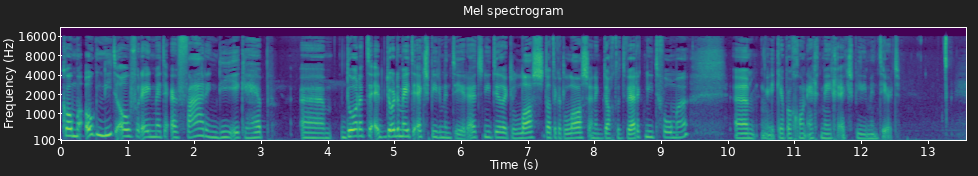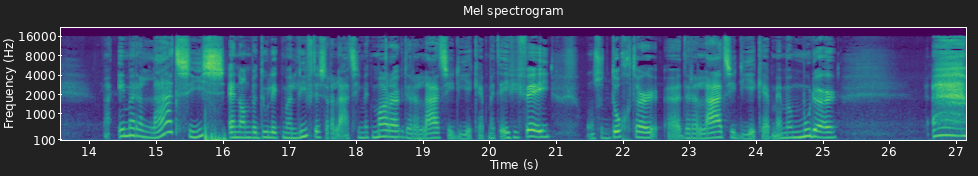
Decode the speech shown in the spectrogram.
komen ook niet overeen met de ervaring die ik heb um, door, het door ermee te experimenteren. Het is niet dat ik las, dat ik het las en ik dacht het werkt niet voor me. Um, ik heb er gewoon echt mee geëxperimenteerd. Maar in mijn relaties, en dan bedoel ik mijn liefdesrelatie met Mark, de relatie die ik heb met EVV, onze dochter, uh, de relatie die ik heb met mijn moeder. Uh,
